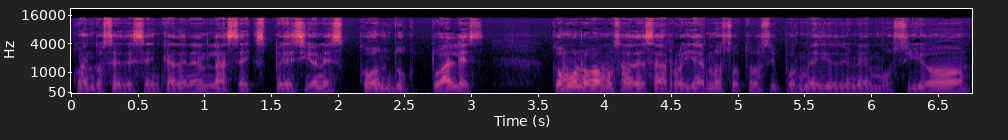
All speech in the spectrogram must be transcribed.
cuando se desencadenan las expresiones conductuales. ¿Cómo lo vamos a desarrollar nosotros? Si por medio de una emoción,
